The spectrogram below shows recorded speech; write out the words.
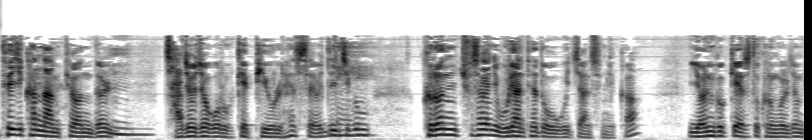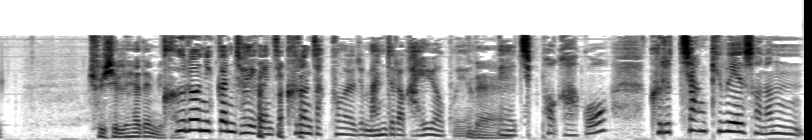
퇴직한 남편들 음. 자조적으로 그렇게 비유를 했어요. 근데 네. 지금 그런 추세가 이제 우리한테도 오고 있지 않습니까? 연극계에서도 그런 걸 좀 주시를 해야 됩니다. 그러니까 저희가 이제 그런 작품을 좀 만들어 가려고요. 네. 예, 짚어가고 그렇지 않기 위해서는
